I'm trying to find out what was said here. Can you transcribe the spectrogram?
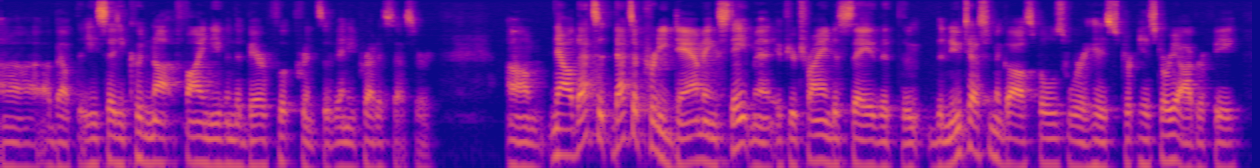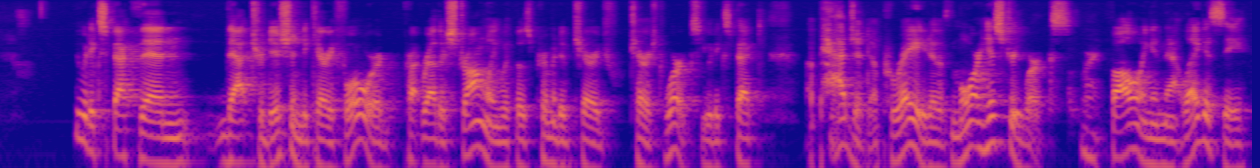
uh, about that. He said he could not find even the bare footprints of any predecessor. Um, now that's a, that's a pretty damning statement if you're trying to say that the, the New Testament Gospels were histor- historiography you would expect then that tradition to carry forward pr- rather strongly with those primitive cherished, cherished works. You would expect a pageant, a parade of more history works Right. following in that legacy.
